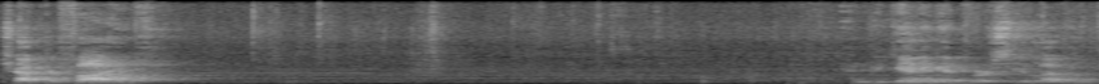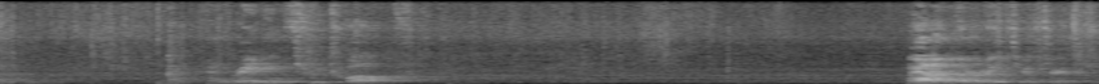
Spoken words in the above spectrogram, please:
chapter 5, and beginning at verse 11 and reading through 12. Well, I'm going to read through 13.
